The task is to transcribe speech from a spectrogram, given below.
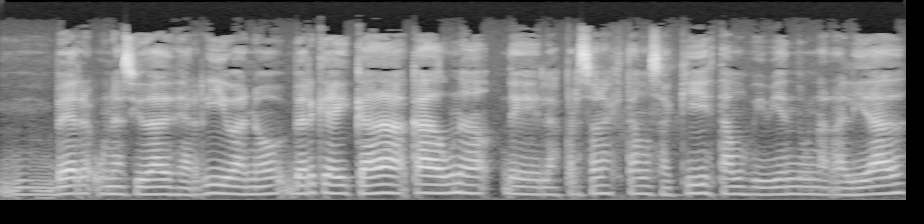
ver una ciudad desde arriba, ¿no? ver que hay cada, cada una de las personas que estamos aquí, estamos viviendo una realidad,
